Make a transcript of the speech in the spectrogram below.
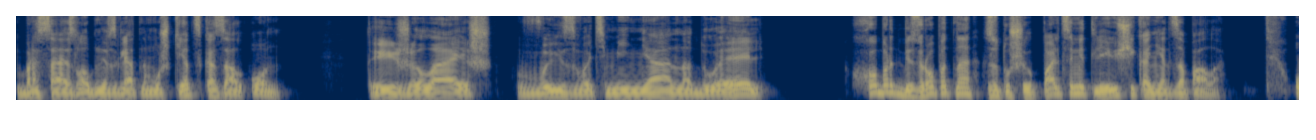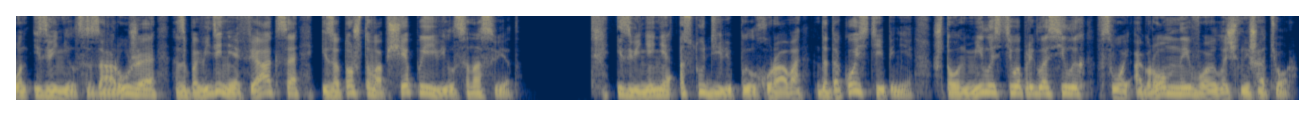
бросая злобный взгляд на мушкет, сказал он. «Ты желаешь вызвать меня на дуэль?» Хобарт безропотно затушил пальцами тлеющий конец запала. Он извинился за оружие, за поведение Фиакса и за то, что вообще появился на свет. Извинения остудили пыл Хурава до такой степени, что он милостиво пригласил их в свой огромный войлочный шатер.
